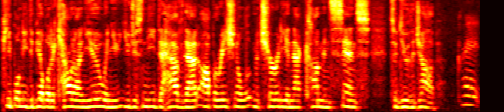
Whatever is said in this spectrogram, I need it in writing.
people need to be able to count on you and you, you just need to have that operational maturity and that common sense to do the job Great.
